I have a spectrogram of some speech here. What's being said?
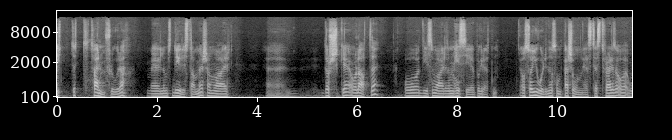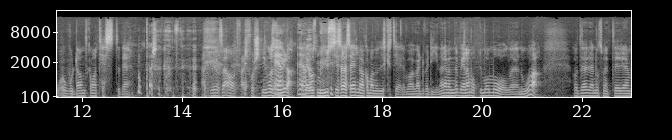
byttet tarmflora mellom dyrestammer som var eh, dorske og late, og de som var liksom hissige på grøten. Og så gjorde de noen sånn personlighetstest. For det, liksom- og, og hvordan skal man teste det? Ja, det er altså atferdsforskning hos dyr. da. Ja, ja. Det er hos mus i seg selv. Nå kan man jo diskutere hva verdien er. Men på en eller annen måte du må måle noe. da. Og det, det er noe som heter eh,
